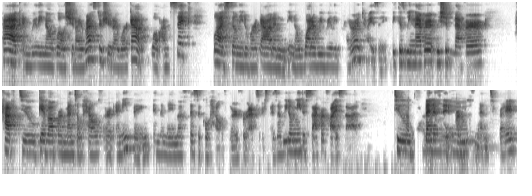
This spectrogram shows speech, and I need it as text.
back and really know well, should I rest or should I work out? Well, I'm sick. well, I still need to work out and, you know, what are we really prioritizing? Because we never, we should never have to give up our mental health or anything in the name of physical health or for exercise. That we don't need to sacrifice that to Absolutely, benefit from movement, right?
